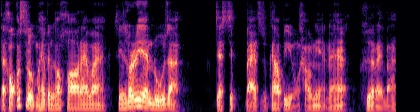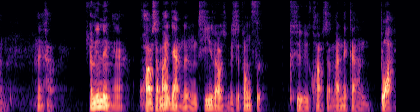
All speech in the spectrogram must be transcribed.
แต่เขาก็สรุปมาให้เป็นข้อๆได้ว่า สิ่งที่เขาเรียนรู้จาก78 9 ปีของเขาเนี่ยนะฮะคืออะไรบ้างนะครับ อันที่หนึ่งฮะความสามารถอย่างหนึ่งที่เราจะเป็นจะต้องฝึก คือความสามารถในการปล่อย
